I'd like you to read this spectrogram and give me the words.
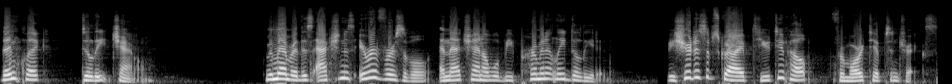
then click Delete Channel. Remember, this action is irreversible and that channel will be permanently deleted. Be sure to subscribe to YouTube Help for more tips and tricks.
